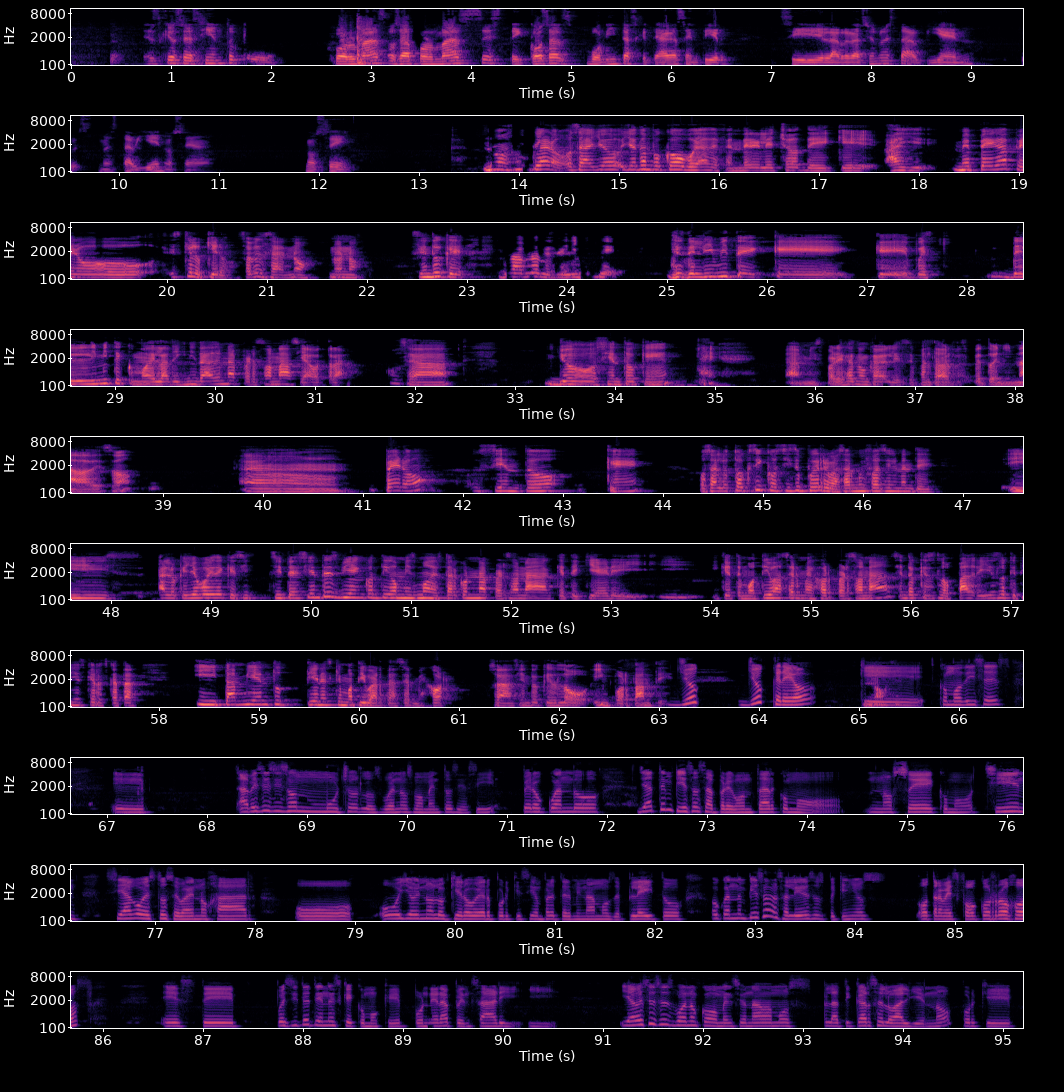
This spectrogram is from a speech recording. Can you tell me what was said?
Es que, o sea, siento que por más, o sea, por más este, cosas bonitas que te haga sentir, si la relación no está bien, pues no está bien, o sea, no sé. No, claro, o sea, yo, yo tampoco voy a defender el hecho de que, ay, me pega, pero es que lo quiero, ¿sabes? O sea, no, no, no. Siento que yo hablo desde el límite, desde el límite que, que, pues, del límite como de la dignidad de una persona hacia otra. O sea, yo siento que a mis parejas nunca les he faltado respeto ni nada de eso. Ah, pero siento que, o sea, lo tóxico sí se puede rebasar muy fácilmente. Y a lo que yo voy de que si, si te sientes bien contigo mismo de estar con una persona que te quiere y, que te motiva a ser mejor persona, siento que es lo padre y es lo que tienes que rescatar. Y también tú tienes que motivarte a ser mejor. O sea, siento que es lo importante. Yo, yo creo que, como dices, eh, a veces sí son muchos los buenos momentos y así, pero cuando ya te empiezas a preguntar como, no sé, como, chin, si hago esto se va a enojar, o hoy hoy no lo quiero ver porque siempre terminamos de pleito, o cuando empiezan a salir esos pequeños, otra vez, focos rojos, este, pues sí te tienes que como que poner a pensar y, y, Y a veces es bueno, como mencionábamos, platicárselo a alguien, ¿no? Porque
